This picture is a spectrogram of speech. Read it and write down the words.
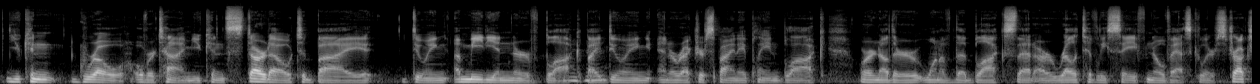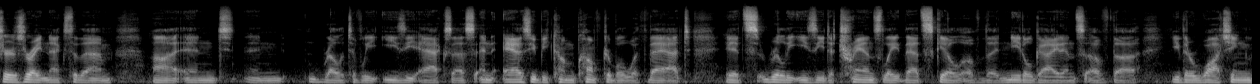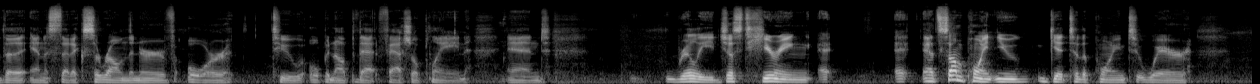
you can grow over time. You can start out by doing a median nerve block, by doing an erector spinae plane block, or another one of the blocks that are relatively safe, no vascular structures right next to them, uh, and and relatively easy access. And as you become comfortable with that, it's really easy to translate that skill of the needle guidance of the either watching the anesthetic surround the nerve or to open up that fascial plane and really just hearing at, some point you get to the point where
